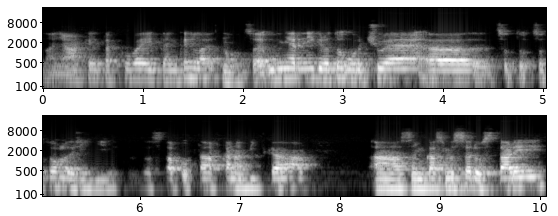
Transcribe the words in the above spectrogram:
na nějaký takový tenký let. No. Co je úměrný, kdo to určuje, eh, co, to, co tohle řídí. Zase ta poptávka, nabídka a semka jsme se dostali,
